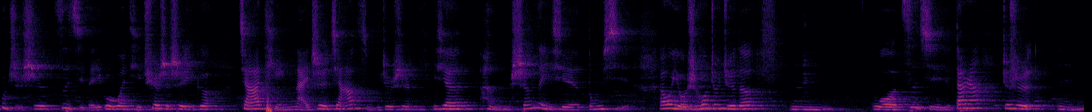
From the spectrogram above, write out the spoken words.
不只是自己的一个问题，确实是一个家庭乃至家族，就是一些很深的一些东西。然后有时候就觉得，嗯，我自己当然就是嗯。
